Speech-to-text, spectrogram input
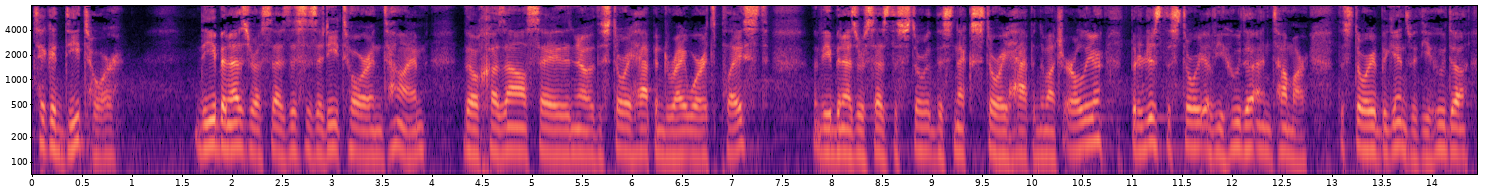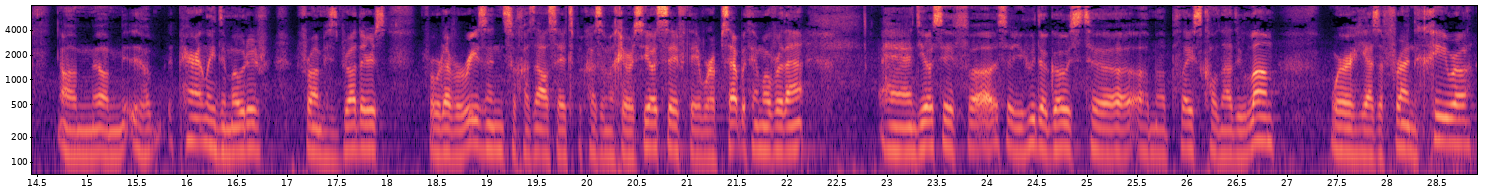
take a detour. The Ibn Ezra says this is a detour in time, though Chazal say know the story happened right where it's placed. The Ibn Ezra says the story, this next story happened much earlier, but it is the story of Yehuda and Tamar. The story begins with Yehuda um, um, apparently demoted from his brothers for whatever reason. So Chazal say it's because of Mechiras Yosef. They were upset with him over that. And Yosef, uh, so Yehuda goes to um, a place called Adulam, where he has a friend, Chira,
